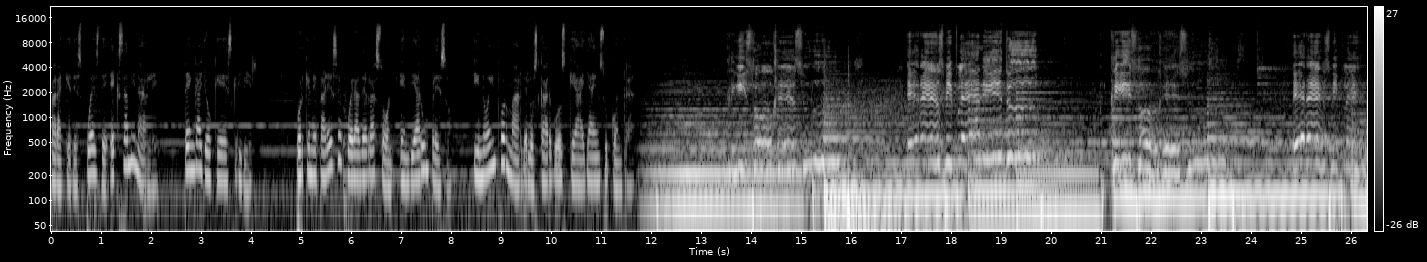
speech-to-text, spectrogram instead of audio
para que después de examinarle tenga yo que escribir, porque me parece fuera de razón enviar un preso y no informar de los cargos que haya en su contra. Cristo Jesús, eres mi plenitud Cristo Jesús, eres mi plenitud.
